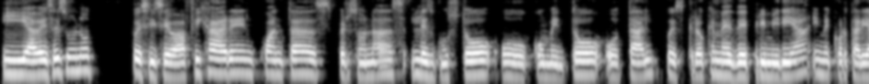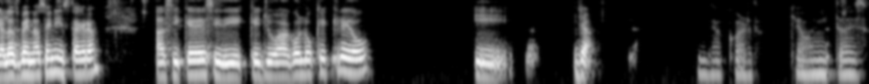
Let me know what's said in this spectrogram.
Y a veces uno pues si se va a fijar en cuántas personas les gustó o comentó o tal, pues creo que me deprimiría y me cortaría las venas en Instagram. Así que decidí que yo hago lo que creo y ya. De acuerdo, qué bonito eso.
